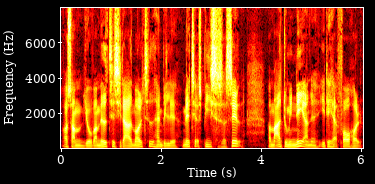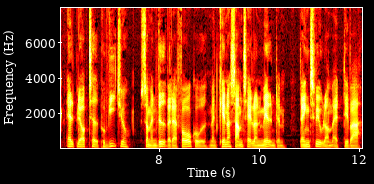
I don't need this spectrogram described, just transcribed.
og som jo var med til sit eget måltid. Han ville med til at spise sig selv, var meget dominerende i det her forhold. Alt blev optaget på video, så man ved, hvad der er foregået. Man kender samtalerne mellem dem. Der er ingen tvivl om, at det var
